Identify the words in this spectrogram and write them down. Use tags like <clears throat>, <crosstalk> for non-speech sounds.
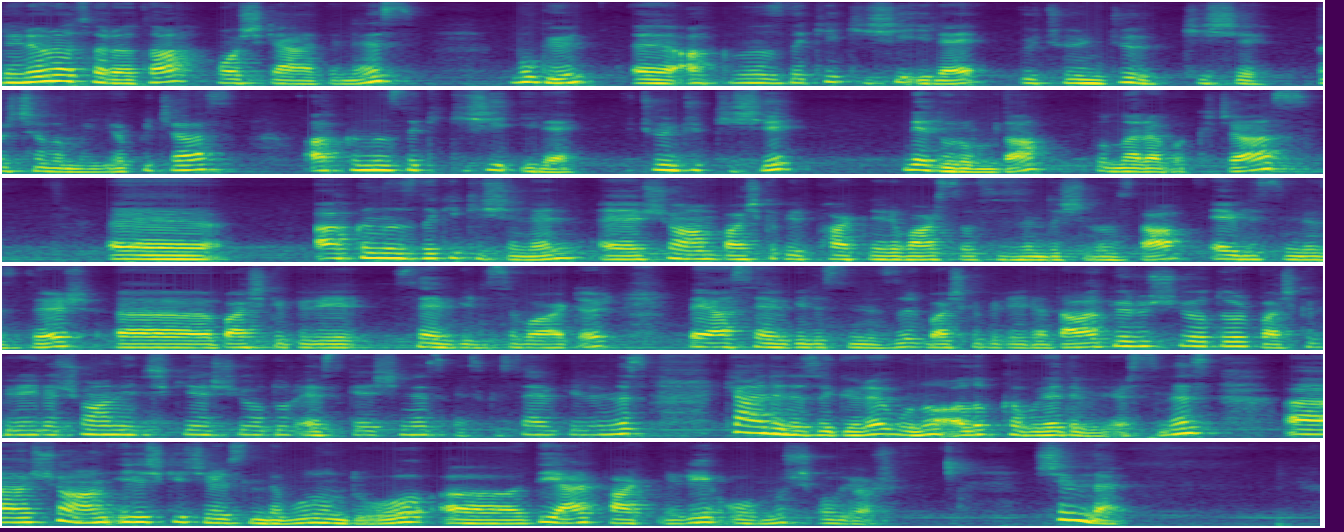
Lenora Tarot'a hoş geldiniz. Bugün e, aklınızdaki kişi ile üçüncü kişi açılımı yapacağız. Aklınızdaki kişi ile üçüncü kişi ne durumda? Bunlara bakacağız. E, aklınızdaki kişinin e, şu an başka bir partneri varsa sizin dışınızda, evlisinizdir, e, başka biri sevgilisi vardır veya sevgilisinizdir, başka biriyle daha görüşüyordur, başka biriyle şu an ilişki yaşıyordur, eski eşiniz, eski sevgiliniz. Kendinize göre bunu alıp kabul edebilirsiniz. E, şu an ilişki içerisinde bulunduğu e, diğer partneri olmuş oluyor. Şimdi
